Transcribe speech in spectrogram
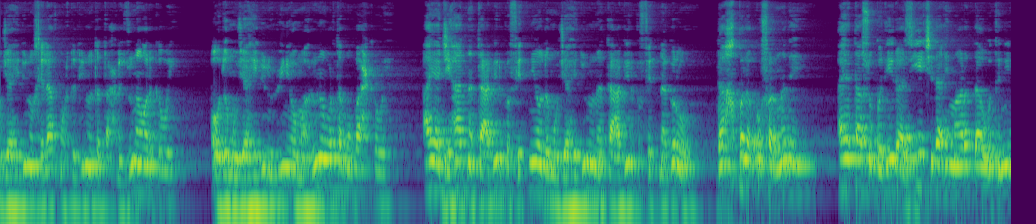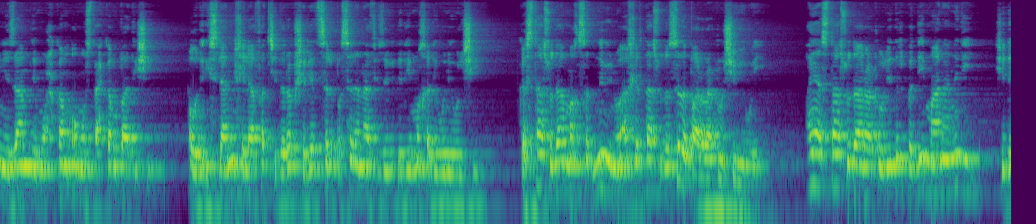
مجاهدینو خلاف مرتدینو ته تحریضونه ورکوئ او د مجاهدینو وینې او مالونه ورته مباح کوئ، آیا جهاد نه تعبیر په فتنې او د مجاهدینو نه تعبیر په فتنګرو دا خپله کفر نه دی؟ آیا تاسو په دې راضي یئ چې دا امارت دا وطني نظام دې محکم او مستحکم پاتې شي او د اسلامي خلافت چې د رب شریعت سل په سله نافذوي د دې مخه دې ونیول شي؟ که ستاسو دا مقصد نه وي نو اخر تاسو د څه لپاره راټول شوي وئ؟ آیا ستاسو دا راټولېدل په دې معنی نه دي چې د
